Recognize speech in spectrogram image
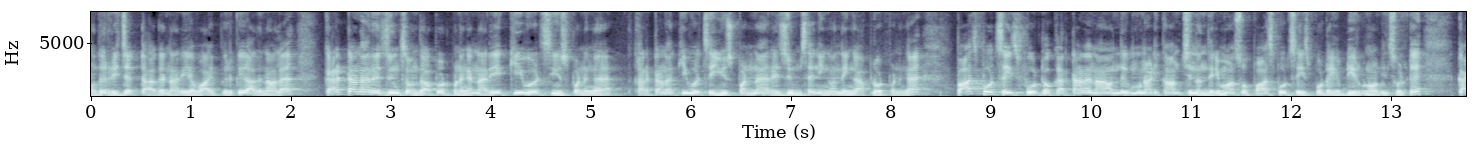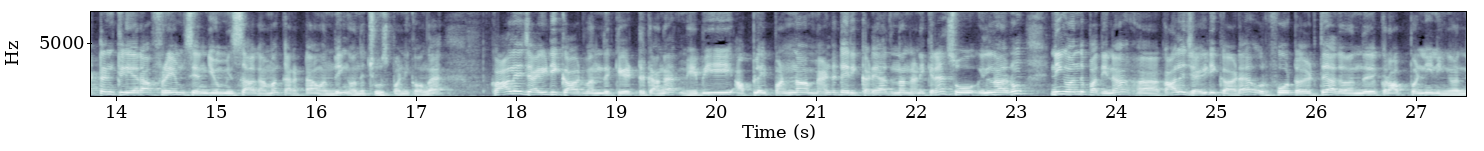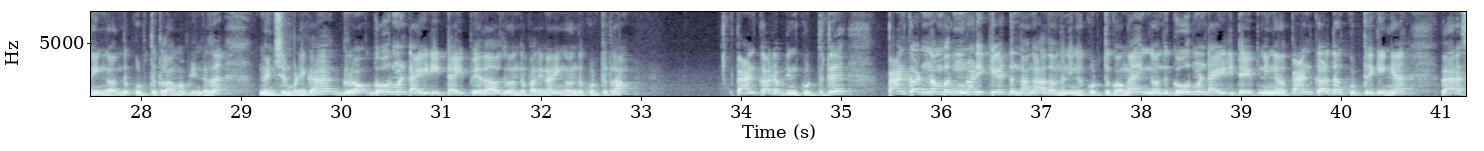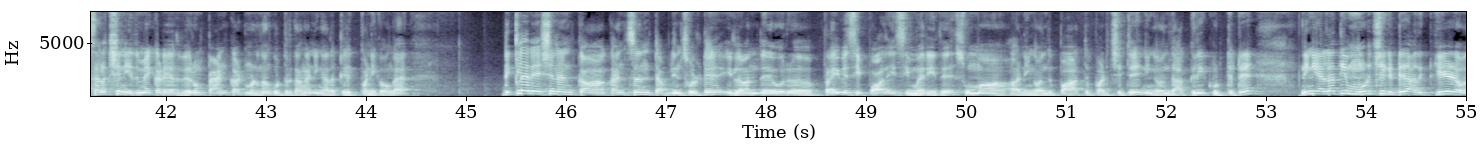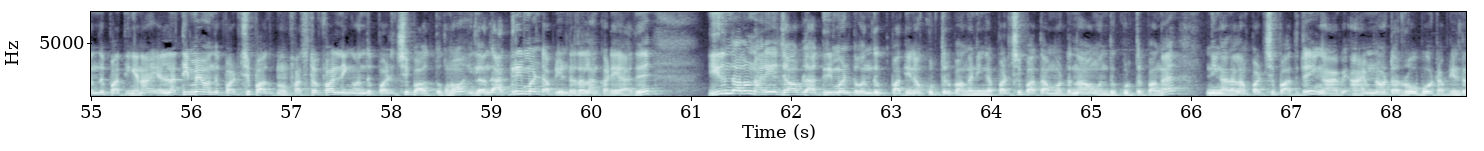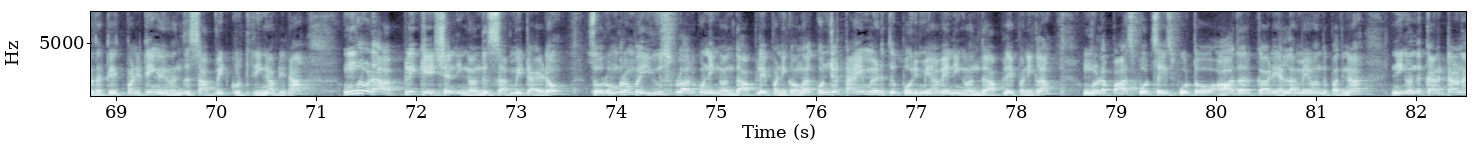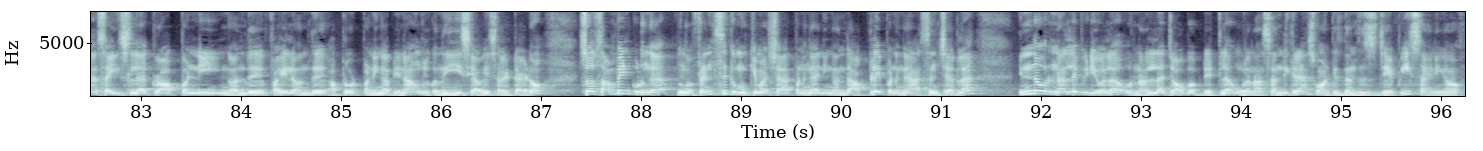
வந்து ரிஜெக்ட் ஆக நிறைய வாய்ப்பு இருக்குது அதனால் கரெக்டான ரெஸ்யூம்ஸை வந்து அப்லோட் பண்ணுங்கள் நிறைய கீவேர்ட்ஸ் யூஸ் பண்ணுங்கள் கரெக்டான கீவேர்ட்ஸை யூஸ் பண்ண ரெஸ்யூம்ஸை நீங்கள் வந்து இங்கே அப்லோட் பண்ணுங்கள் பாஸ்போர்ட் சைஸ் ஃபோட்டோ கரெக்டான நான் வந்து முன்னாடி காமிச்சிருந்தேன் தெரியுமா? ஸோ பாஸ்போர்ட் சைஸ் ஃபோட்டோ எப்படி இருக்கணும் அப்படின்னு சொல்லிட்டு கட் அண்ட் கிளியராக ஃப்ரேம்ஸ் எங்கேயும் மிஸ் ஆகாமல் கரெக்டாக வந்து இங்கே வந்து சூஸ் பண்ணிக்கோங்க. காலேஜ் ஐடி கார்டு வந்து கேட்டிருக்காங்க. மேபி அப்ளை பண்ணால் மேண்டடரி கிடையாதுன்னு தான் நினைக்கிறேன். ஸோ எல்லாரும் நீங்கள் வந்து பார்த்தீங்கன்னா காலேஜ் ஐடி கார்டை ஒரு ஃபோட்டோ எடுத்து அதை வந்து க்ராப் பண்ணி நீங்கள் வந்து இங்கே வந்து கொடுத்துக்கலாம் அப்படின்றத மென்ஷன் பண்ணியிருக்காங்க கவர்மெண்ட் ஐடி டைப் ஏதாவது வந்து பார்த்தீங்கன்னா இங்கே வந்து கொடுத்துக்கலாம். பேன் கார்டு அப்படின்னு கொடுத்துட்டு பேன் கார்டு நம்பர் முன்னாடி கேட்டிருந்தாங்க அதை வந்து நீங்கள் கொடுத்துக்கோங்க. இங்கே வந்து கவர்மெண்ட் ஐடி டைப் நீங்கள் பேன் கார்டு தான் கொடுத்துருக்கீங்க. வேறு செலெக்ஷன் எதுவுமே கிடையாது வெறும் பேன் கார்டு மட்டும் தான் கொடுத்துருக்காங்க. நீங்கள் அதை கிளிக் பண்ணிக்கோங்க. டிக்ளரேஷன் அண்ட் கன்சென்ட் அப்படின்னு சொல்லிட்டு இதில் வந்து ஒரு ப்ரைவசி பாலிசி மாதிரி இது. சும்மா நீங்கள் வந்து பார்த்து படிச்சுட்டு நீங்கள் வந்து அக்ரி கொடுத்துட்டு நீங்கள் எல்லாத்தையும் முடிச்சுக்கிட்டு அது கீழே வந்து பார்த்தீங்கன்னா எல்லாத்தையுமே வந்து படித்து பார்த்துக்கணும். ஃபர்ஸ்ட் ஆஃப் ஆல் நீங்கள் வந்து படித்து பார்த்துக்கணும். இதில் வந்து அக்ரிமெண்ட் அப்படின்றதெல்லாம் கிடையாது. இருந்தாலும் நிறைய ஜாப்ல அக்ரிமெண்ட் வந்து பார்த்தீங்கன்னா கொடுத்துருப்பாங்க. நீங்கள் படித்து பார்த்தா மட்டும்தான் அவங்க வந்து கொடுத்துருப்பாங்க. நீங்கள் அதெல்லாம் படித்து பார்த்துட்டு நீங்கள் I am not a robot அப்படின்றத கிளிக் பண்ணிவிட்டு நீங்கள் வந்து சப்மிட் கொடுத்துட்டீங்க அப்படின்னா உங்களோட அப்ளிகேஷன் இங்கே வந்து சப்மிட் ஆகிடும் ஸோ ரொம்ப ரொம்ப யூஸ்ஃபுல்லாக இருக்கும். நீங்கள் வந்து அப்ளை பண்ணிக்கோங்க. கொஞ்சம் டைம் எடுத்து பொறுமையாகவே நீங்கள் வந்து அப்ளை பண்ணிக்கலாம். உங்களோட passport size photo Aadhaar card எல்லாமே வந்து பார்த்தீங்கன்னா நீங்கள் வந்து கரெக்டான சைஸில் க்ராப் பண்ணி இங்கே வந்து ஃபைலை வந்து அப்லோட் பண்ணிங்க அப்படின்னா உங்களுக்கு வந்து ஈஸியாகவே செலக்ட் ஆகிடும் ஸோ சப்மிட் கொடுங்க. உங்கள் ஃப்ரெண்ட்ஸுக்கு முக்கியமாக ஷேர் பண்ணுங்கள் நீங்கள் வந்து அப்ளை பண்ணுங்கள் ஃப்யூச்சரில் இன்னும் ஒரு நல்ல வீடியோவில் ஒரு நல்ல ஜாப் அப்டேட்டில் உங்களை நான் சந்திக்கிறேன். So until then this JP signing off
